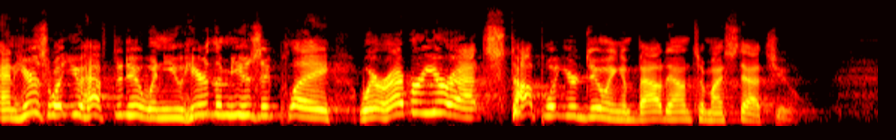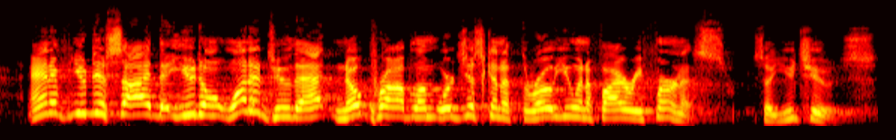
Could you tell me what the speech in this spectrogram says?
And here's what you have to do when you hear the music play, wherever you're at, stop what you're doing and bow down to my statue. And if you decide that you don't want to do that, no problem. We're just going to throw you in a fiery furnace. So you choose.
